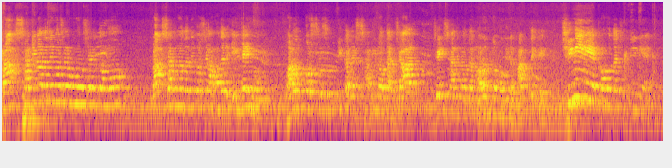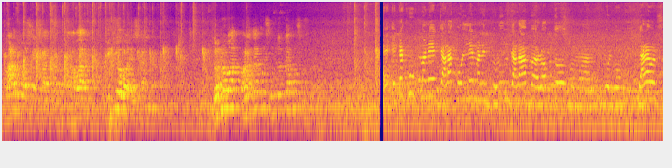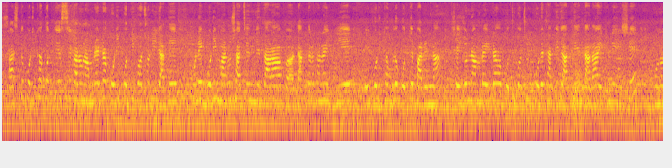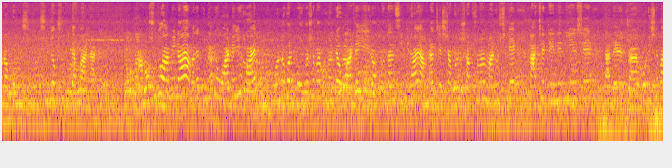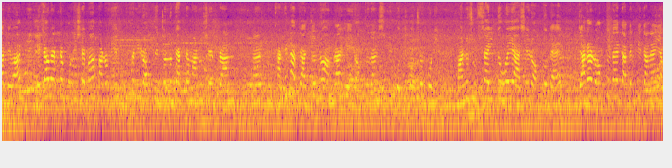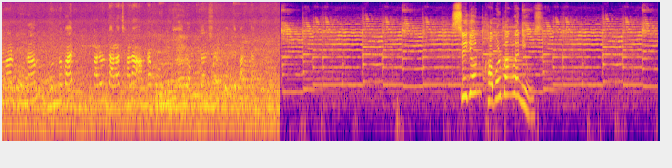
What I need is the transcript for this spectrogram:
প্রাক স্বাধীনতা দিবসের উনষাটতম প্রাক স্বাধীনতা দিবসে আমাদের এইটাই হোক ভারতবর্ষ সত্যিকারের স্বাধীনতা চায়, সেই স্বাধীনতা নরেন্দ্র মোদীর হাত থেকে ছিনিয়ে নিয়ে, ক্ষমতা ছিনিয়ে নিয়ে ভারতবর্ষের স্বাধীনতা আবার দ্বিতীয়বারের স্বাধীনতা। ধন্যবাদ, ভালো যারা স্বাস্থ্য পরীক্ষা করতে এসছে, কারণ আমরা এটা করি প্রতি বছরই যাতে অনেক গরিব মানুষ আছেন যে তারা ডাক্তারখানায় গিয়ে এই পরীক্ষাগুলো করতে পারেন না। সেই জন্য আমরা এটা প্রতি বছরই করে থাকি যাতে তারা এখানে এসে কোনো রকম সুযোগ সুবিধা পান আর শুধু আমি নয়, আমাদের কুড়িটা ওয়ার্ডেই হয়। অন্যগর পৌরসভার কুড়িটা ওয়ার্ডেই এই রক্তদান শিবির হয়। আমরা চেষ্টা করি সবসময় মানুষকে কাছে টেনে নিয়ে এসে তাদের পরিষেবা দেওয়ার। এটাও একটা পরিষেবা, কারণ একটুখানি রক্তের জন্য তো একটা মানুষের প্রাণ থাকে না, যার জন্য আমরা এই রক্তদান শিবির প্রতি বছর করি। মানুষ উৎসাহিত হয়ে আসে, রক্ত দেয়। যারা রক্ত দেয়, তাদেরকে জানাই আমার প্রণাম, ধন্যবাদ, কারণ তারা ছাড়া আমরা কোনোদিনই এই রক্তদান শিবির করতে পারতাম সৃজন খবর বাংলা নিউজ।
